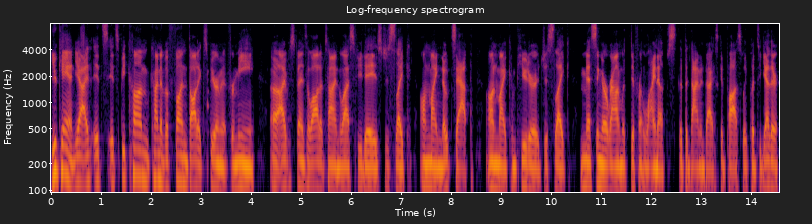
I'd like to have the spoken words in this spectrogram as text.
You can yeah it's it's become kind of a fun thought experiment for me. Uh, i've spent a lot of time the last few days just like on my notes app on my computer just like messing around with different lineups that the diamondbacks could possibly put together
